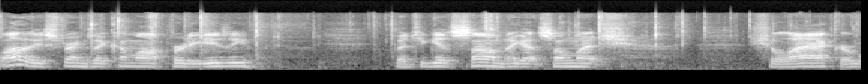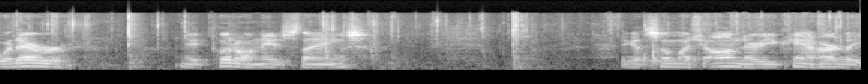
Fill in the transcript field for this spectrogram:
A lot of these strings they come off pretty easy, but you get some they got so much shellac or whatever they put on these things. They got so much on there you can't hardly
